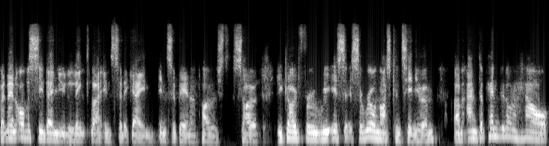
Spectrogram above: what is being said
But then obviously then you link that into the game, into being opposed. So you go through, it's, it's a real nice continuum. Um, and depending on how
